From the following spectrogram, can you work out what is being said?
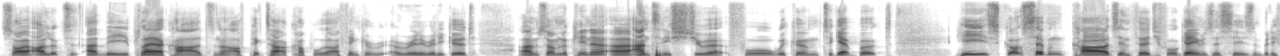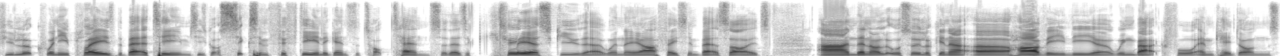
So I, I, looked at the player cards and I've picked out a couple that I think are, are really, really good. Um, so I'm looking at uh, Anthony Stewart for Wycombe to get booked. He's got seven cards in 34 games this season, but if you look when he plays the better teams, he's got six in 15 against the top 10. So there's a clear skew there when they are facing better sides. And then also looking at uh, Harvie, the uh, wingback for MK Dons.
